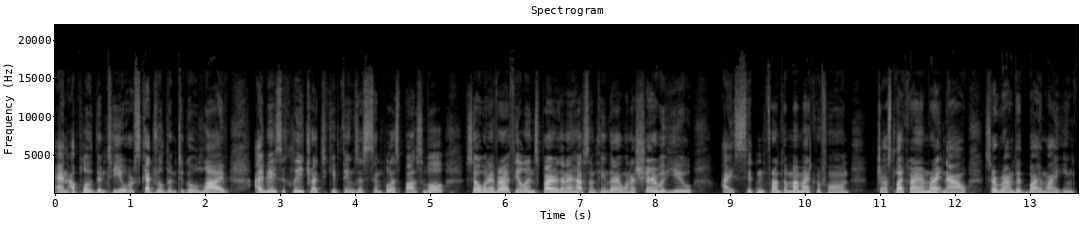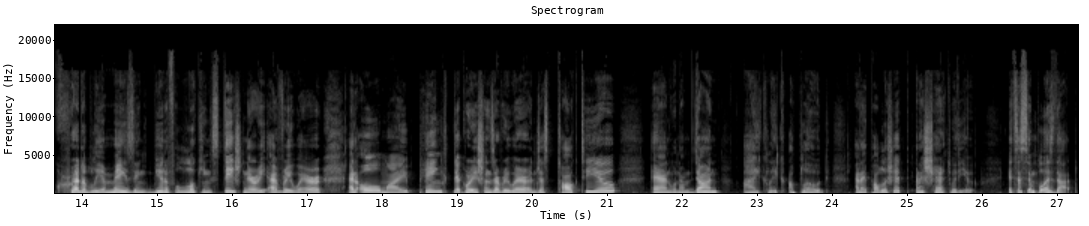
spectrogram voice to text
and upload them to you or schedule them to go live. I basically try to keep things as simple as possible. So whenever I feel inspired and I have something that I want to share with you, I sit in front of my microphone, just like I am right now, surrounded by my incredibly amazing, beautiful looking stationery everywhere and all my pink decorations everywhere, and just talk to you. And when I'm done, I click upload and I publish it and I share it with you. It's as simple as that.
